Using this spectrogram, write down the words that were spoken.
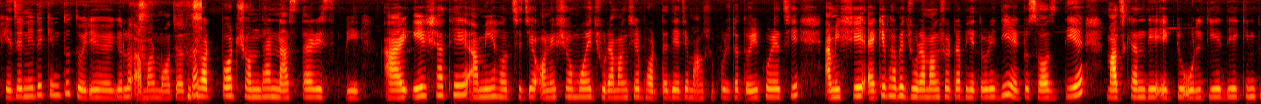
ভেজে নিলে কিন্তু তৈরি হয়ে গেল আমার মজাদার ঝটপট সন্ধ্যার নাস্তার রেসিপি আর এর সাথে আমি হচ্ছে যে অনেক সময় ঝুড়া মাংসের ভর্তা দিয়ে যে মাংস পুরিটা তৈরি করেছি, আমি সে একইভাবে ঝুড়া মাংসটা ভেতরে দিয়ে একটু সস দিয়ে, মাঝখান দিয়ে একটু উল্টিয়ে দিয়ে কিন্তু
